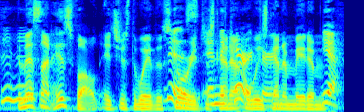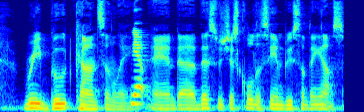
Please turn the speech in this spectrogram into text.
and that's not his fault. It's just the way the story just Mm-hmm. and the kind of always kind of made him Yeah. reboot constantly. Yep. And uh, this was just cool to see him do something else.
